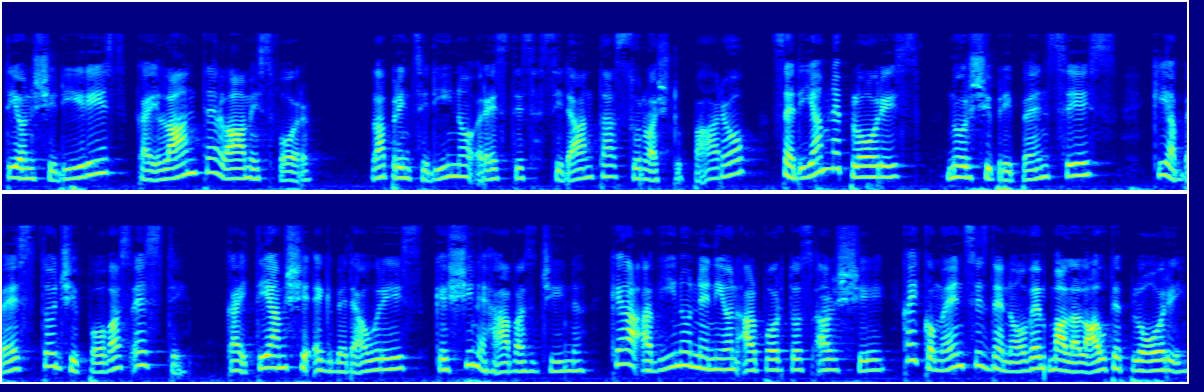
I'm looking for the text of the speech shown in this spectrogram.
Tion si diris, cae lante lamis for. La princidino restis sidanta sur la stuparo, sed iam ne ploris, nur si pripensis, cia besto gi povas esti cae tiam si ecbedauris, che si ne havas gin, che la avino nenion alportos al si, cae comencis de nove malalaute plori.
